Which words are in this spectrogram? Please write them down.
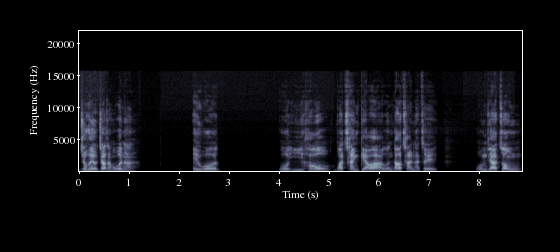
就会有家长问啊，哎，我我以后我产胶啊，问到产他这，我们家种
